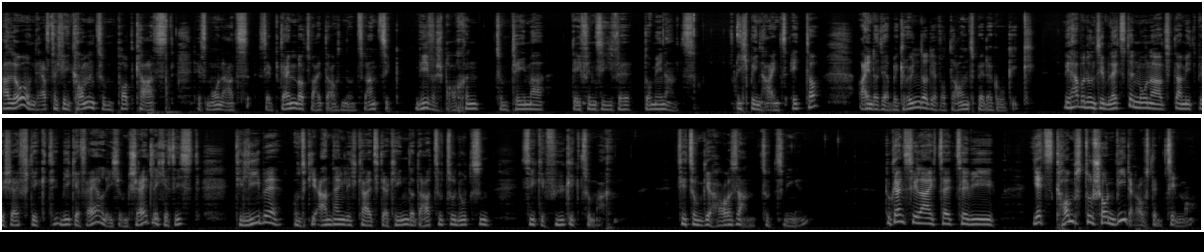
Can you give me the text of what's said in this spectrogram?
Hallo und herzlich willkommen zum Podcast des Monats September 2020. Wie versprochen zum Thema defensive Dominanz. Ich bin Heinz Etter, einer der Begründer der Vertrauenspädagogik. Wir haben uns im letzten Monat damit beschäftigt, wie gefährlich und schädlich es ist, die Liebe und die Anhänglichkeit der Kinder dazu zu nutzen, sie gefügig zu machen sie zum Gehorsam zu zwingen. Du kennst vielleicht Sätze wie Jetzt kommst du schon wieder aus dem Zimmer.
